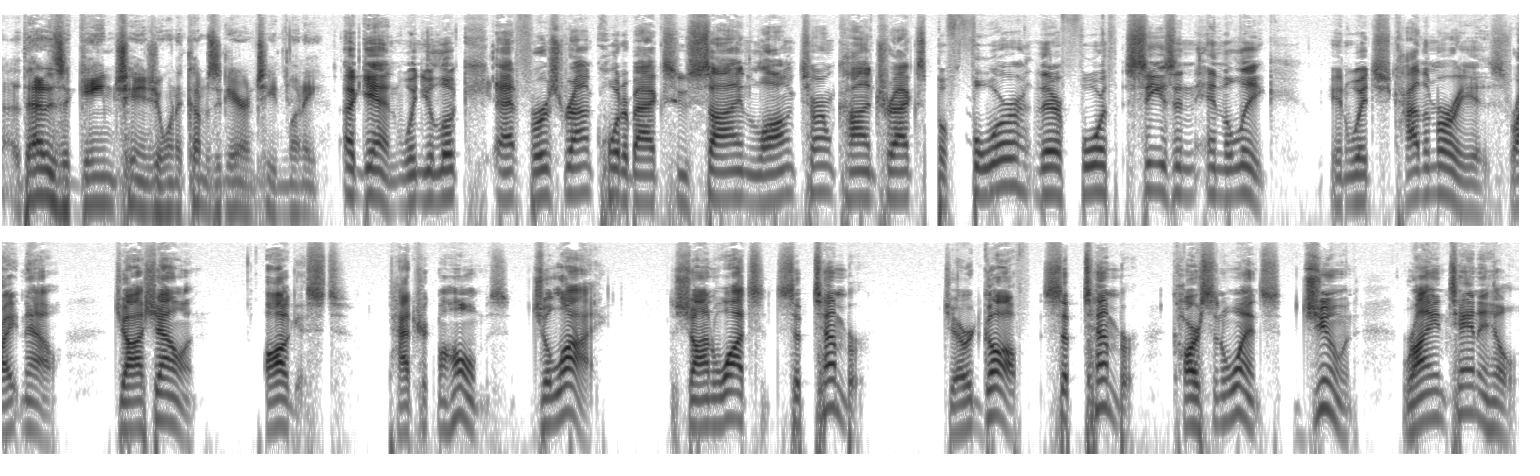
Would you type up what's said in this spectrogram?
uh, that is a game changer when it comes to guaranteed money. again, when you look at first round quarterbacks who sign long term contracts before their fourth season in the league, in which Kyler Murray is right now, Josh Allen, August, Patrick Mahomes, July, Deshaun Watson, September, Jared Goff, September, Carson Wentz, June, Ryan Tannehill,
